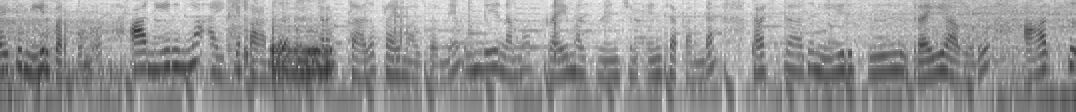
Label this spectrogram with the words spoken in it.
ಐಟ್ ನೀರು ಬರ್ಕೊಂಡು. ಆ ನೀರನ್ನ ಐಕೆ ಪಾಡ್ದು ಕರೆಕ್ಟಾದ ಫ್ರೈ ಮಲ್ತೊನ್ನೆ ಉಂದು ನಮ್ಮ ಫ್ರೈ ಮಲ್ಪುನ ಎಂಚು, ಎಂಚ ಪಂಡ. ಕರೆಕ್ಟಾದ ನೀರು ಫುಲ್ ಡ್ರೈ ಆಗೋದು. ಆತು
